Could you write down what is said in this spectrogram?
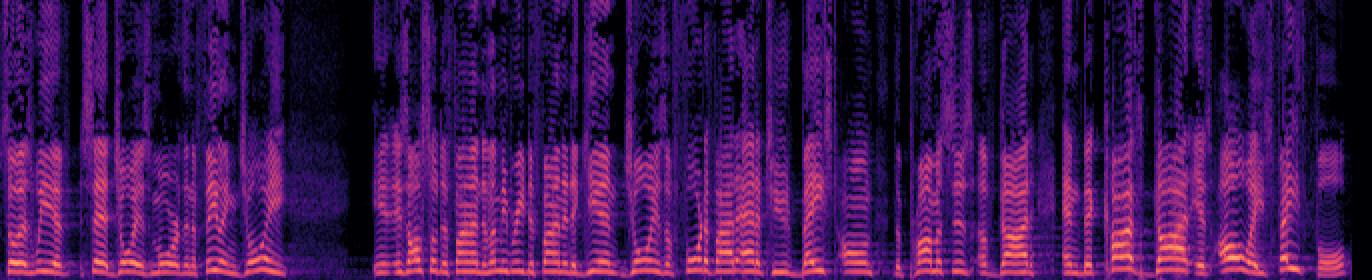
So, as we have said, joy is more than a feeling. Joy is also defined, and let me redefine it again. Joy is a fortified attitude based on the promises of God. And because God is always faithful,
